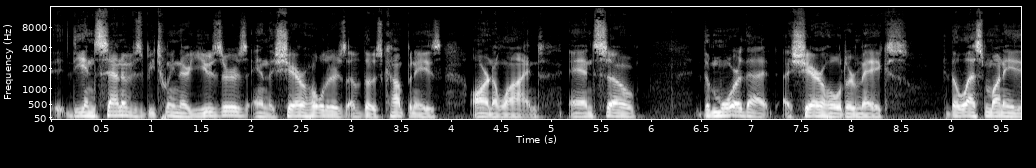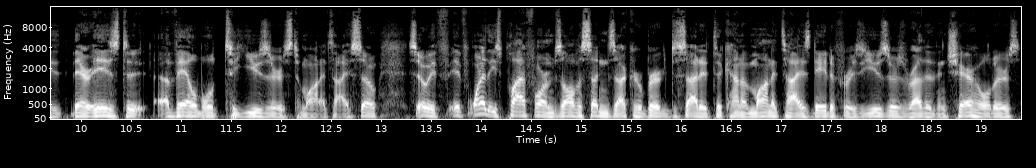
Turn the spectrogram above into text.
the incentives between their users and the shareholders of those companies aren't aligned. And so the more that a shareholder makes the less money there is to available to users to monetize. So, so if, if one of these platforms all of a sudden Zuckerberg decided to kind of monetize data for his users rather than shareholders,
